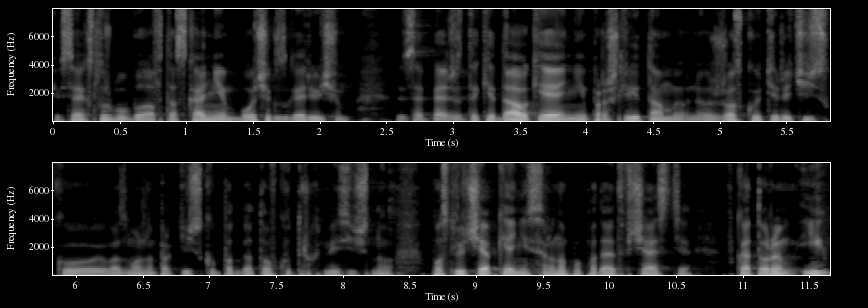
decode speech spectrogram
и вся их служба была в таскании бочек с горючим. То есть, опять же таки, да, окей, они прошли там ну, жесткую теоретическую, возможно, практическую подготовку трехмесячную. После учебки они все равно попадают в части, в котором их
